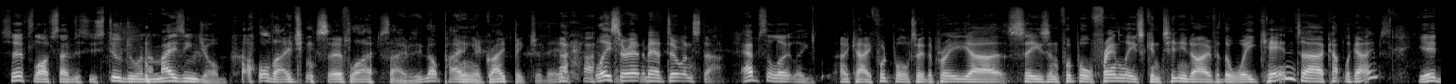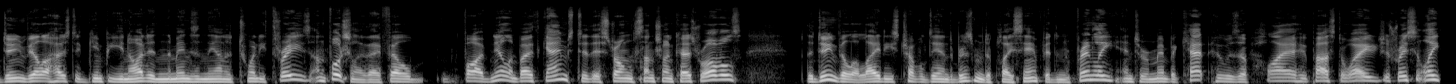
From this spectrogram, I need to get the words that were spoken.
surf lifesavers who still do an amazing job. Old aging surf lifesavers. You're not painting a great picture there. Lisa out and about doing stuff. Absolutely. Okay, football too. The pre-season football friendlies continued over the weekend. Uh, a couple of games. Yeah, Doon Villa hosted Gympie United in the men's and the under 23s. Unfortunately, they fell 5 0 in both games to their strong Sunshine Coast rivals. The Doon Villa ladies travelled down to Brisbane to play Sanford in a friendly and to remember Kat, who was a player who passed away just recently.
